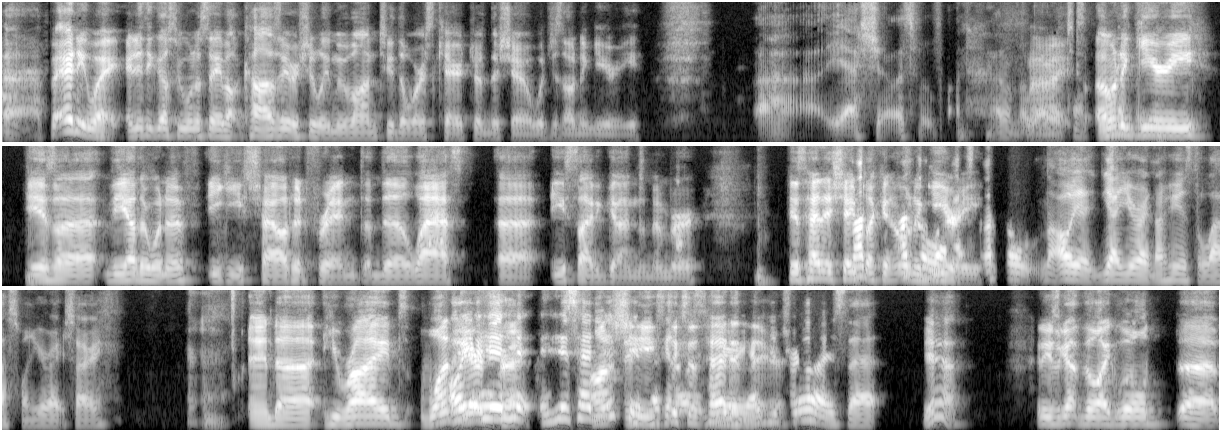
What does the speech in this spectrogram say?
Uh, but anyway, anything else we want to say about Kazu, or should we move on to the worst character of the show, which is Onigiri? Uh, yeah, sure. Let's move on. I don't know. All right, so talking about here. Onigiri is uh the other one of Ikki's childhood friend, the last uh East Side Guns member. His head is shaped Not- like an last, onigiri, the- no, oh yeah, yeah, you're right. No, he is the last one. You're right. Sorry. and uh he rides one Oh yeah, air his, track. his head on- is and he shaped like an sticks his head in onigiri. I there. didn't realize that. Yeah, and he's got the like little uh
